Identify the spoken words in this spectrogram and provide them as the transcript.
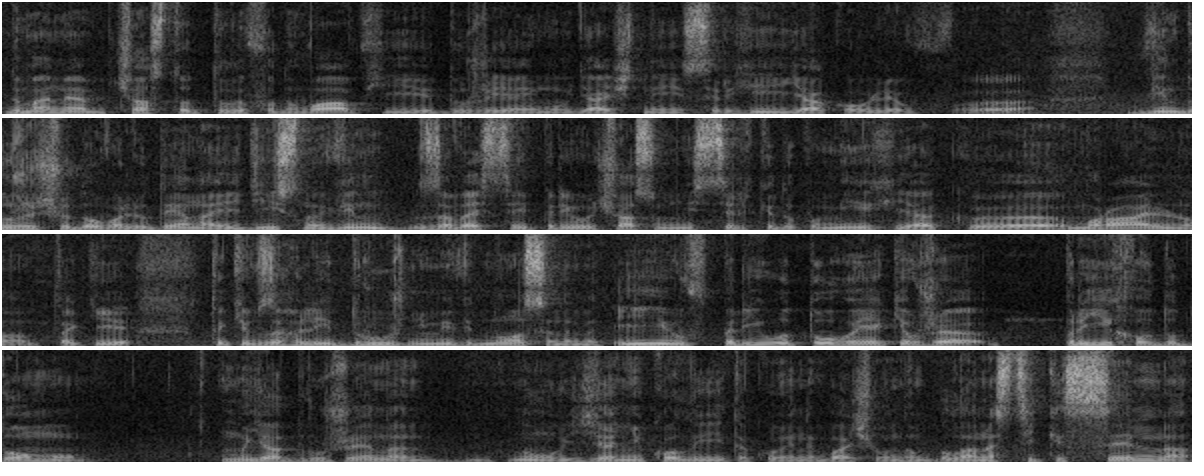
До мене часто телефонував і дуже я йому вдячний Сергій Яковлєв. Е, Він дуже чудова людина, і дійсно він за весь цей період часу мені стільки допоміг, як е, морально, так і, так і взагалі дружніми відносинами. І в період того, як я вже приїхав додому, моя дружина, ну я ніколи її такої не бачив. Вона була настільки сильна,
